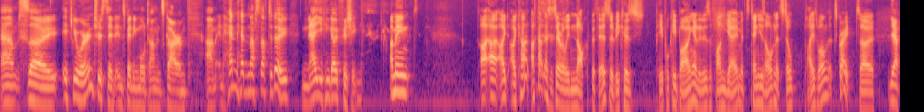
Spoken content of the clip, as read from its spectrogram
Um, so, if you were interested in spending more time in Skyrim um, and hadn't had enough stuff to do, now you can go fishing. I mean, I, I- I can't I can't necessarily knock Bethesda because people keep buying it. It is a fun game. It's ten years old and it still plays well and it's great. So Yeah.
